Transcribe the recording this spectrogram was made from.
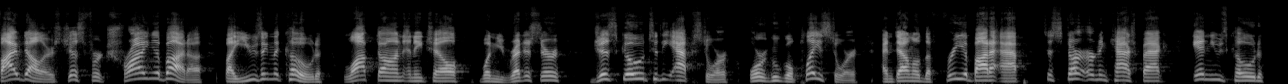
$5 just for trying Ibotta by using the code Locked On NHL when you register. Just go to the App Store or Google Play Store and download the free Ibotta app to start earning cash back and use code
